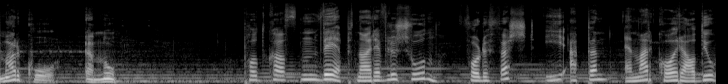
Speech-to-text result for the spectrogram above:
nrk.no. Podkasten Væpna revolusjon får du først i appen NRK Radio.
